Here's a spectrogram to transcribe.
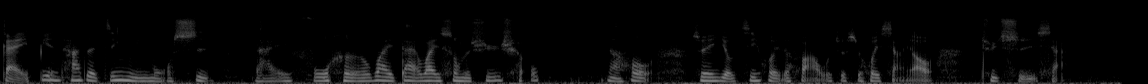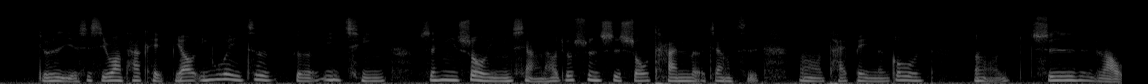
改变他的经营模式来符合外带外送的需求。然后，所以有机会的话，我就是会想要去吃一下，就是也是希望他可以不要因为这个疫情生意受影响，然后就顺势收摊了这样子。嗯，台北能够。嗯，吃老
